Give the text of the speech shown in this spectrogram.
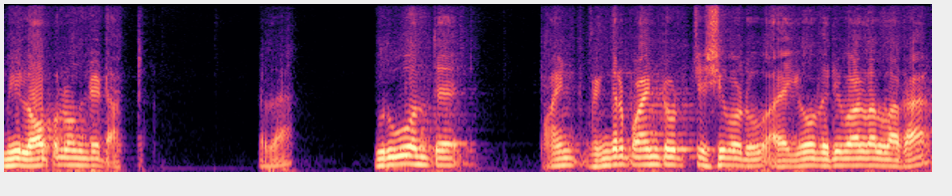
మీ లోపల ఉండే డాక్టర్. కదా? గురువు అంతే. పాయింట్ ఫింగర్ పాయింట్ అవుట్ చేసేవాడు అయ్యో వెరివాళ్ళల్లారా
